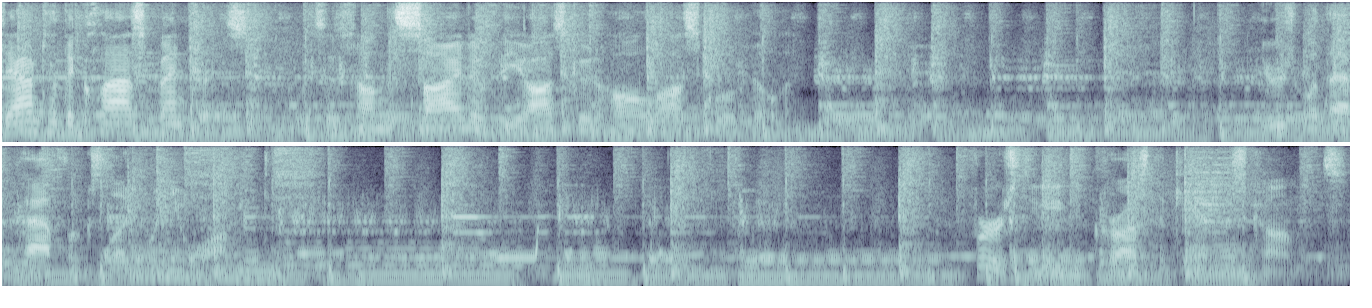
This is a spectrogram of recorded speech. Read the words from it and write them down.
down to the CLASP entrance, which is on the side of the Osgoode Hall Law School building. Here's what that path looks like when you walk it. First, you need to cross the campus commons.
